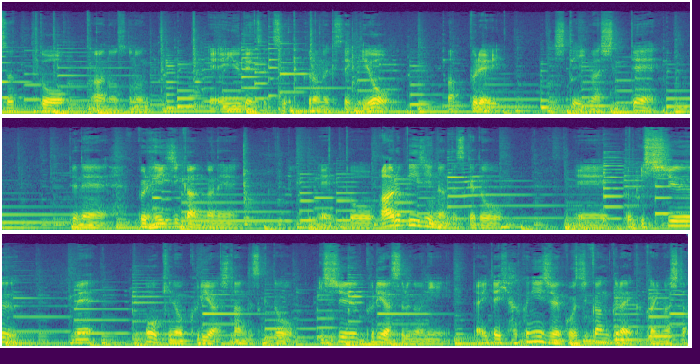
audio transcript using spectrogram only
ずっとあのその英雄伝説黒の奇跡を、まあ、プレイしていましてでねプレイ時間がねえっと RPG なんですけど、えっと1周目を昨日クリアしたんですけど1周クリアするのに大体125時間くらいかかりました。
